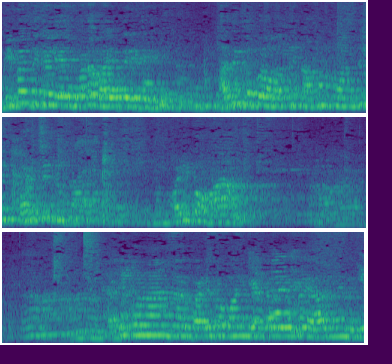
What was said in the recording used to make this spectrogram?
விபத்துகள் ஏற்பட வாய்ப்பு இருக்குது. அதுக்கப்புறம் வந்து நமக்கு வந்து படிச்சுட்டு இருக்கோம். படிப்போமா? படிப்போமான்னு படிப்போமான்னு கேட்டாலே யாருமே இருக்கு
